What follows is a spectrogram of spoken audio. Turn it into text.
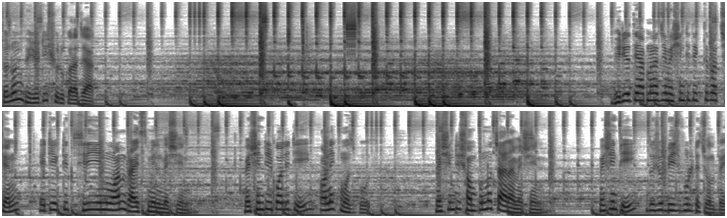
চলুন ভিডিওটি শুরু করা যাক। ভিডিওতে আপনারা যে মেশিনটি দেখতে পাচ্ছেন, এটি একটি three in one rice mill machine. মেশিনটির কোয়ালিটি অনেক মজবুত। মেশিনটি সম্পূর্ণ চায়না মেশিন। মেশিনটি দুশো বিশ ভোল্টে চলবে।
